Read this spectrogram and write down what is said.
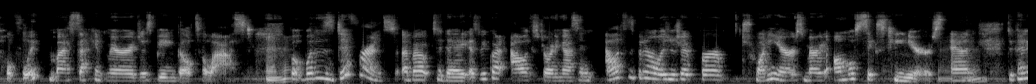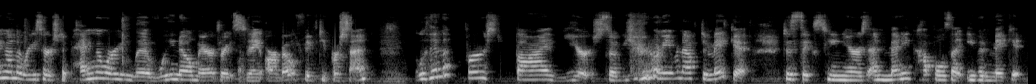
hopefully my second marriage is being built to last. Mm-hmm. But what is different about today is we've got Alex joining us, and Alex has been in a relationship for 20 years, married almost 16 years. Mm-hmm. And depending on the research, depending on where you live, we know marriage rates today are about 50% within the first five years. So you don't even have to make it to 16 years. And many couples that even make it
